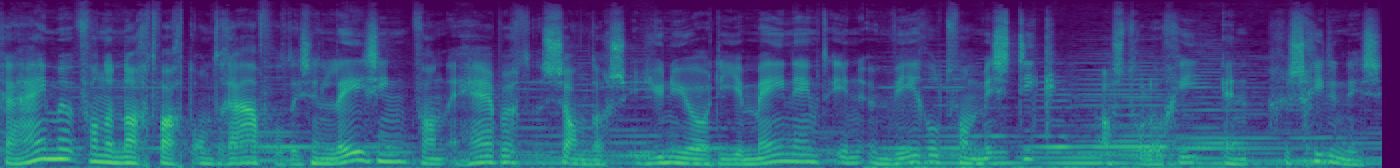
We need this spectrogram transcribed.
Geheimen van de Nachtwacht ontrafeld is een lezing van Herbert Sanders junior die je meeneemt in een wereld van mystiek, astrologie en geschiedenis,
